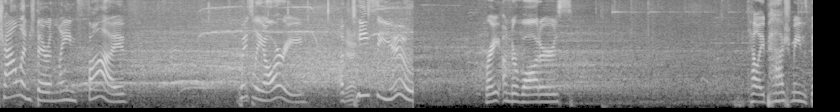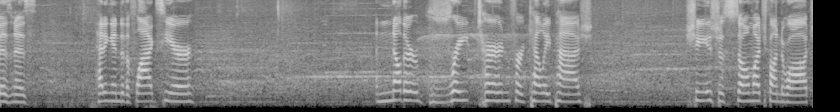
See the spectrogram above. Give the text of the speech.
challenge there in lane five. Quigliari of Yeah. TCU. Great underwaters. Kelly Pash means business. Heading into the flags here. Another great turn for Kelly Pash. She is just so much fun to watch.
